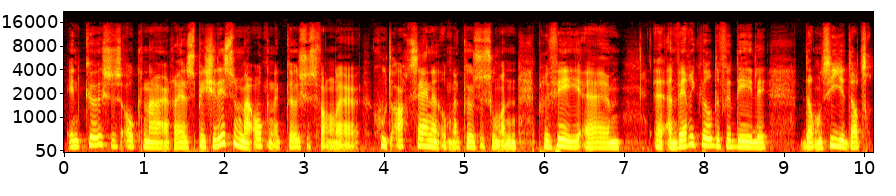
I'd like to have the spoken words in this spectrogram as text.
in keuzes ook naar uh, specialismen, maar ook naar keuzes van uh, goed arts zijn en ook naar keuzes hoe men privé uh, en werk wilde verdelen, dan zie je dat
